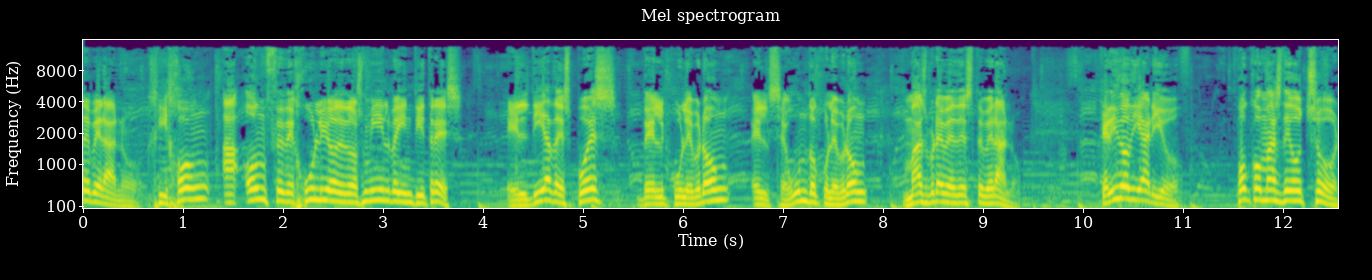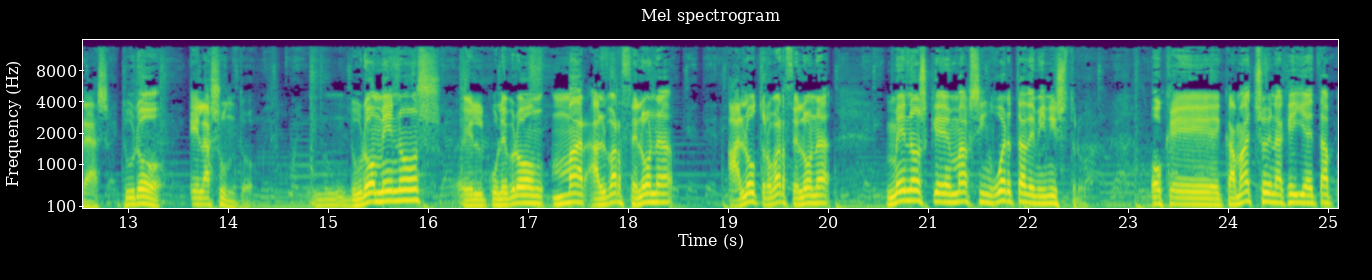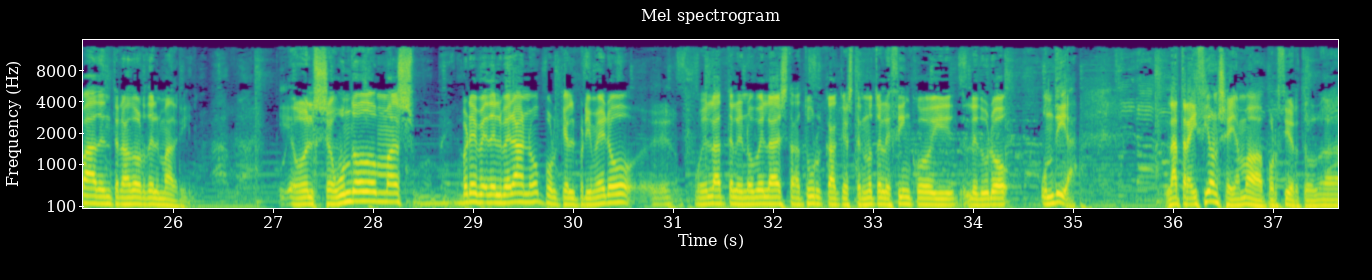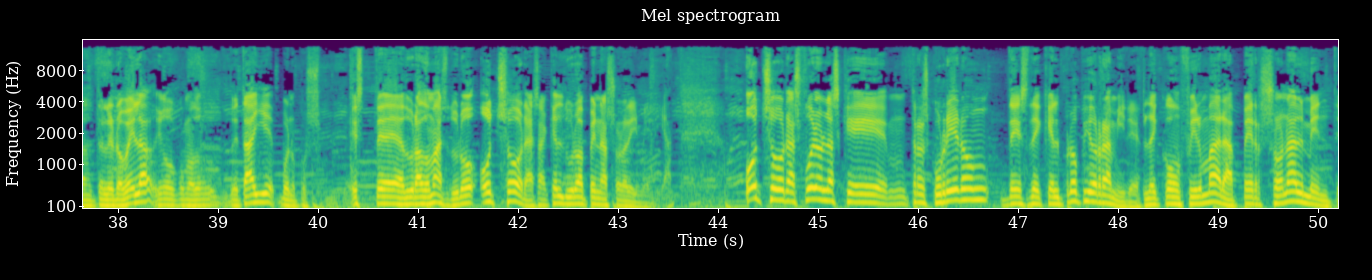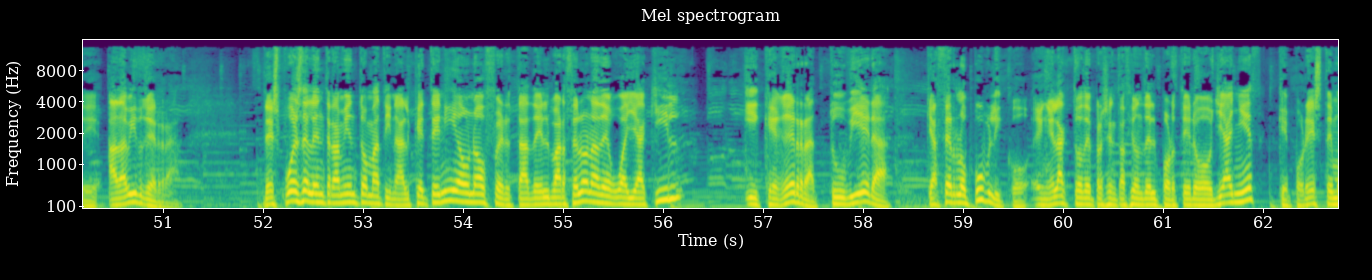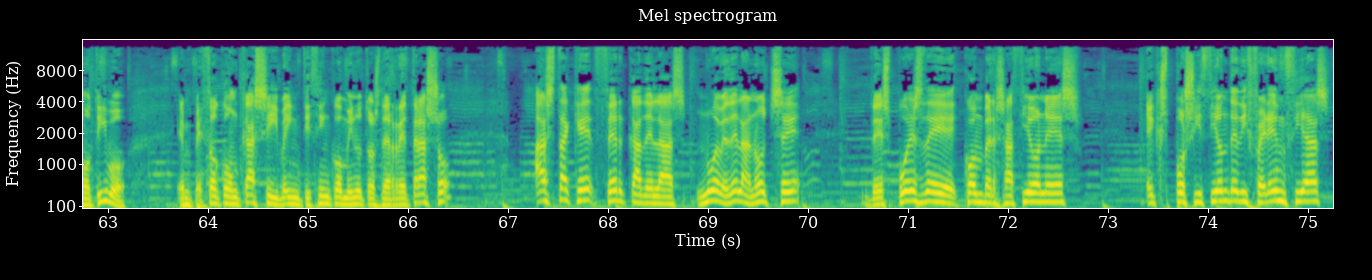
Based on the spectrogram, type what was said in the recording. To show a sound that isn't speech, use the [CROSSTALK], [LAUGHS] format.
Verano, Gijón a 11 de julio de 2023. El día después del culebrón, el segundo culebrón más breve de este verano. Querido diario, poco más de ocho horas duró el asunto. Duró menos el culebrón Mar al Barcelona, al otro Barcelona, menos que Maxim Huerta de ministro, o que Camacho en aquella etapa de entrenador del Madrid. O el segundo más breve del verano, porque el primero eh, fue la telenovela esta turca que estrenó Telecinco y le duró un día. La traición se llamaba, por cierto, la telenovela, digo como detalle. Bueno, pues este ha durado más, duró ocho horas, aquel duró apenas hora y media. Ocho horas fueron las que mm, transcurrieron desde que el propio Ramírez le confirmara personalmente a David Guerra, después del entrenamiento matinal, que tenía una oferta del Barcelona de Guayaquil y que Guerra tuviera que hacerlo público en el acto de presentación del portero Yáñez, que por este motivo empezó con casi 25 minutos de retraso, hasta que cerca de las 9 de la noche, después de conversaciones, exposición de diferencias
